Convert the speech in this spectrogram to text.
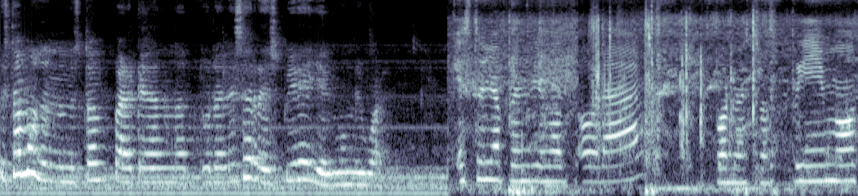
Estamos donde estamos para que la naturaleza respire y el mundo igual. Estoy aprendiendo a orar por nuestros primos,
